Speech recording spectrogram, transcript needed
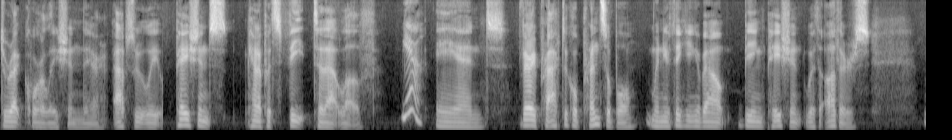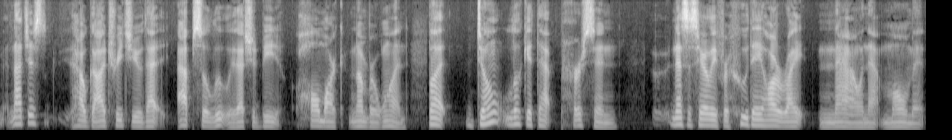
direct correlation there. Absolutely. Patience kind of puts feet to that love. Yeah. And very practical principle when you're thinking about being patient with others. Not just how God treats you, that absolutely, that should be hallmark number one. But don't look at that person necessarily for who they are right now in that moment,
